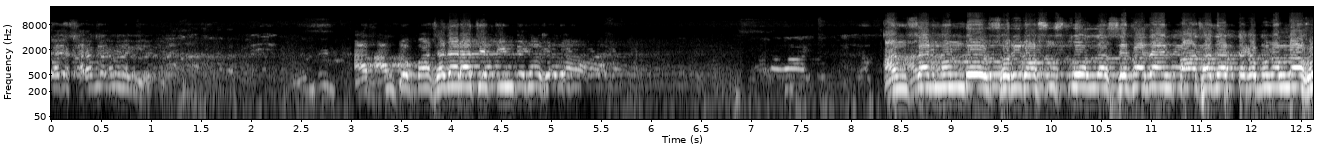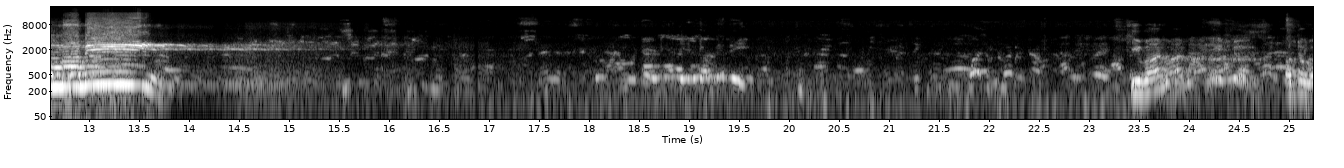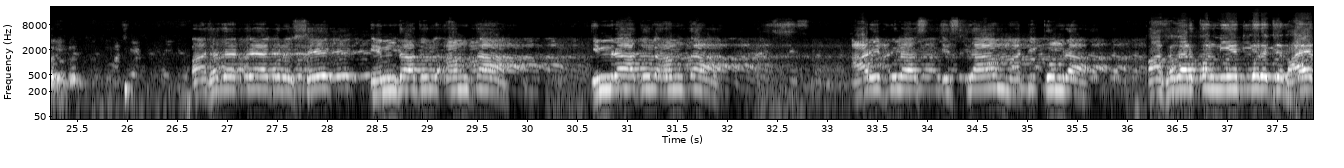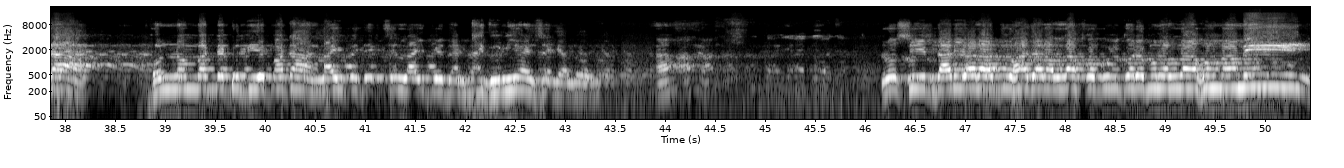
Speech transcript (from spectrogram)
কথা খারাপ লাগল নাকি? আর দুটো পাঁচ হাজার আছে তিনটে দশ হাজার। আনসার মন্ডল শরীর অসুস্থ আল্লাহ সেফা দেন পাঁচ হাজার টাকা বোন আল্লাহ আমি কি বল? কত করে? পাঁচ হাজার টাকা করে শেখ ইমদাদুল আমতা, ইমরাদুল আমতা, আরিফুল ইসলাম মাটি কুমড়া। পাঁচ হাজার কোন নিয়ত করেছে ভাইরা ফোন নম্বরটা একটু দিয়ে পাঠান লাইভে দেখছেন লাইভে দেন, কি দুনিয়া এসে গেল। হ্যাঁ? রশিদ দাড়িওয়ালা দু হাজার, আল্লাহ কবুল করে বল আল্লাহ আমিন।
